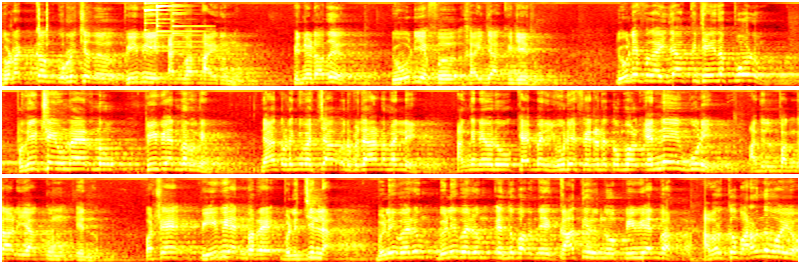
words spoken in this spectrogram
തുടക്കം കുറിച്ചത് പി വി അൻവർ ആയിരുന്നു. പിന്നീട് അത് യു ഡി എഫ് ഹൈജാക്ക് ചെയ്തു. യു ഡി എഫ് ഹൈജാക്ക് ചെയ്തപ്പോഴും പ്രതീക്ഷയുണ്ടായിരുന്നു പി വി അൻവറിന്. ഞാൻ തുടങ്ങി വെച്ച ഒരു പ്രചാരണമല്ലേ? അങ്ങനെ ഒരു ക്യാമ്പയിൻ യു ഡി എഫ് ഏറ്റെടുക്കുമ്പോൾ എന്നെയും കൂടി അതിൽ പങ്കാളിയാക്കും എന്ന്. പക്ഷേ പി വി അൻവറെ വിളിച്ചില്ല. വിളി വരും വിളി വരും എന്ന് പറഞ്ഞ് കാത്തിരുന്നു പി വി അൻവർ. അവർക്ക് മറന്നുപോയോ?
